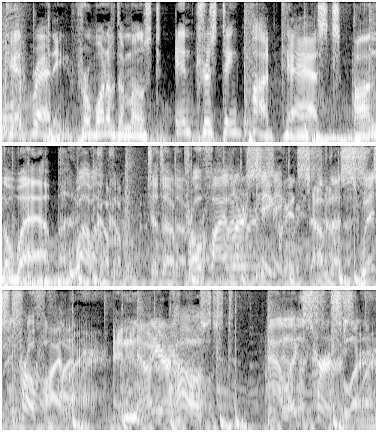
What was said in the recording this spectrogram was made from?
Get ready for one of the most interesting podcasts on the web. Welcome to the Profiler Secrets of the Swiss Profiler. And now your host, Alex Hirschler.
